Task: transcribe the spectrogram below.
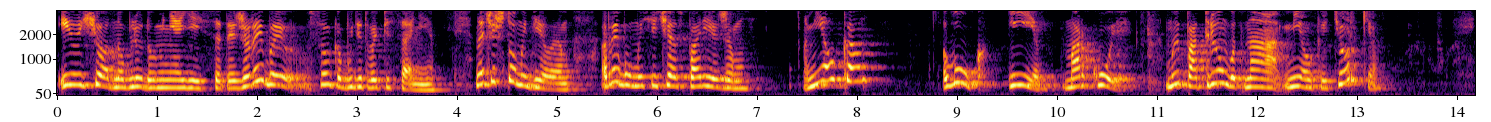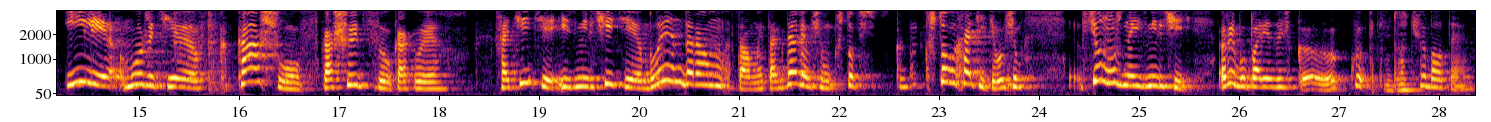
И еще одно блюдо у меня есть с этой же рыбой. Ссылка будет в описании. Значит, что мы делаем? Рыбу мы сейчас порежем мелко. Лук и морковь мы потрем вот на мелкой терке. Или можете в кашу, в кашицу, как вы хотите, измельчите блендером там, и так далее. В общем, что, что вы хотите. В общем, все нужно измельчить. Рыбу порезать... Да что я болтаю?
